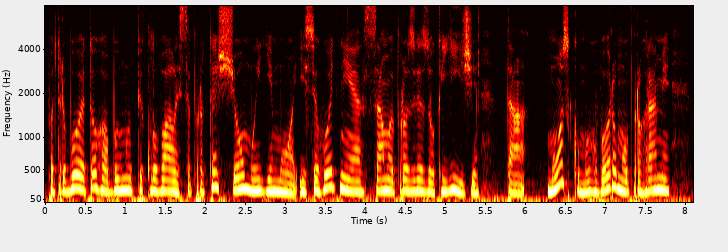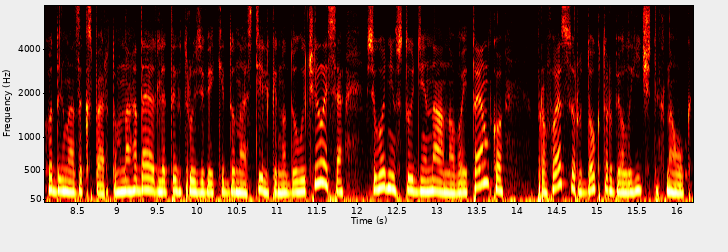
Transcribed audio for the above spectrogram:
потребує того, аби ми піклувалися про те, що ми їмо. І сьогодні саме про зв'язок їжі та мозку ми говоримо у програмі Година з експертом. Нагадаю, для тих друзів, які до нас тільки не долучилися, сьогодні в студії Нано Войтенко професор, доктор біологічних наук.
